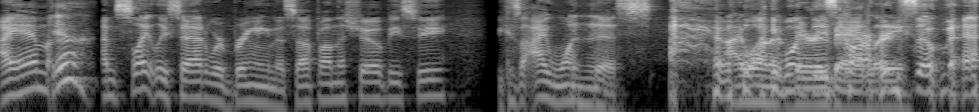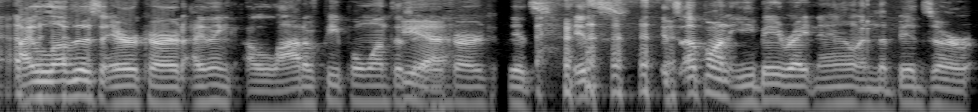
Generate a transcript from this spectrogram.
I am Yeah, I'm slightly sad we're bringing this up on the show, BC, because I want Mhm. this. I want it very this badly. card so bad. I love this air card. I think a lot of people want this Yeah. air card. It's it's it's up on eBay right now, and the bids are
